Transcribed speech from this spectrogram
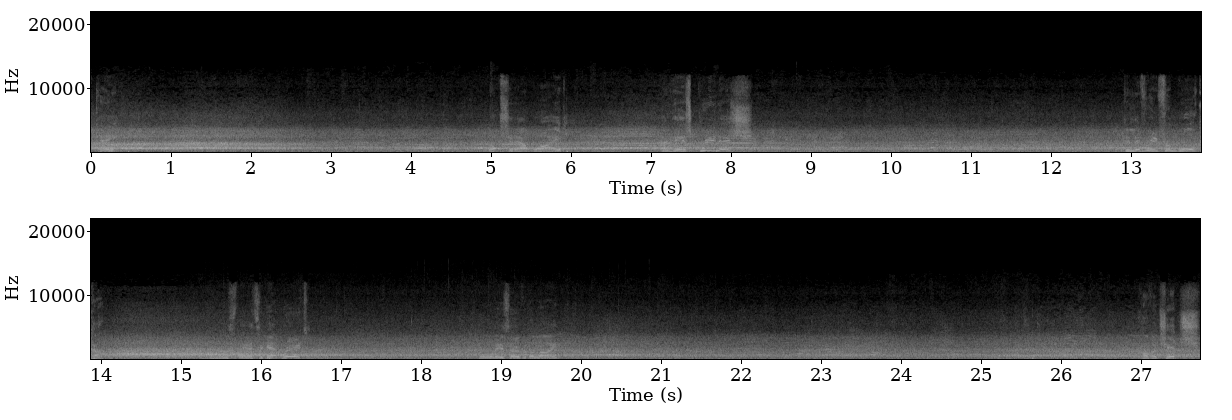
Okay. It out wide. And here's Grealish. Delivery from Walker. And He's there to get rid. Ball is over the line. Kovacic.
